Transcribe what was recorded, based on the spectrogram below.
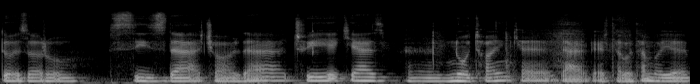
2013 14 توی یکی از نوتاین که در ارتباطم با یه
